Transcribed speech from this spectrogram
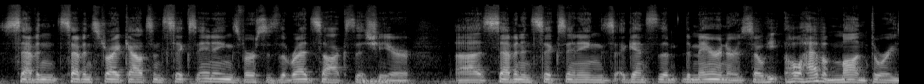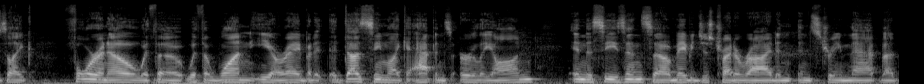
seven seven strikeouts in six innings versus the Red Sox this year. Uh, seven and six innings against the the Mariners. So he he'll have a month where he's like four and zero with a with a one ERA, but it, it does seem like it happens early on in the season. So maybe just try to ride and, and stream that. But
